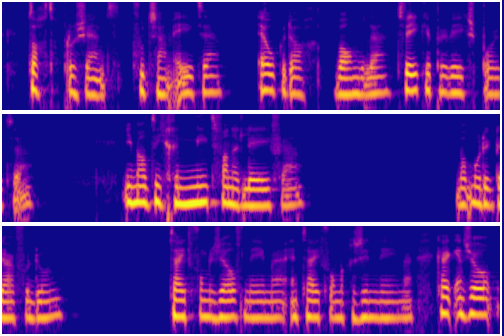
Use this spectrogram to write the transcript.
80% voedzaam eten. Elke dag wandelen. Twee keer per week sporten. Iemand die geniet van het leven. Wat moet ik daarvoor doen? Tijd voor mezelf nemen en tijd voor mijn gezin nemen. Kijk, en zo,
